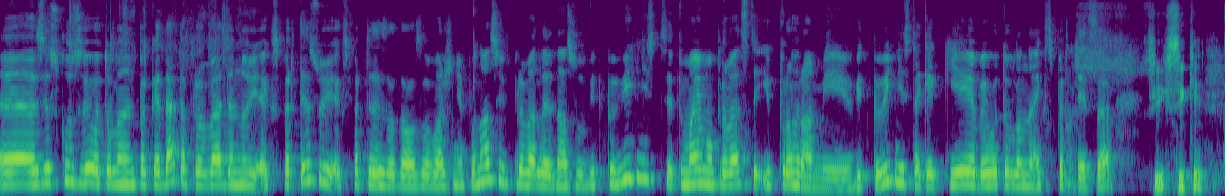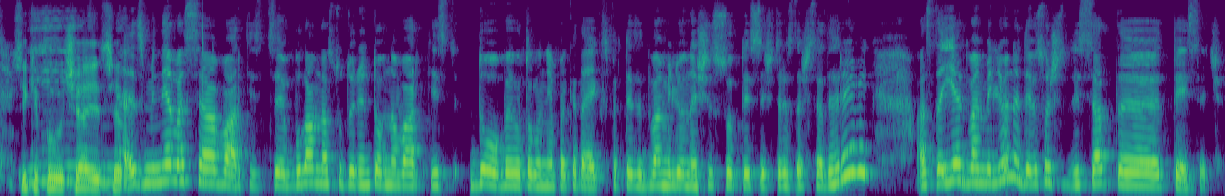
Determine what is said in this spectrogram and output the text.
Е, В зв'язку з виготовленим ПКД та проведеною експертизою. Експертиза задала зауваження по назві, привели назву відповідність, то маємо привести і в програмі відповідність, так як є виготовлена експертиза. Скільки, скільки, виходить? Змінилася вартість. Була в нас тут орієнтовна вартість до виготовлення ПКД експертизи 2 мільйони 600 тисяч 360 гривень, а стає 2 мільйони 960 тисяч.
